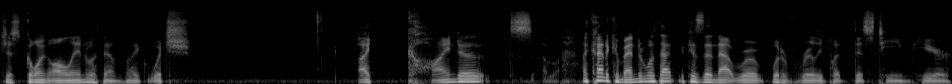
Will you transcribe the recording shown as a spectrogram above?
just going all in with him, like which I kind of I kind of commend him with that because then that would have really put this team here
